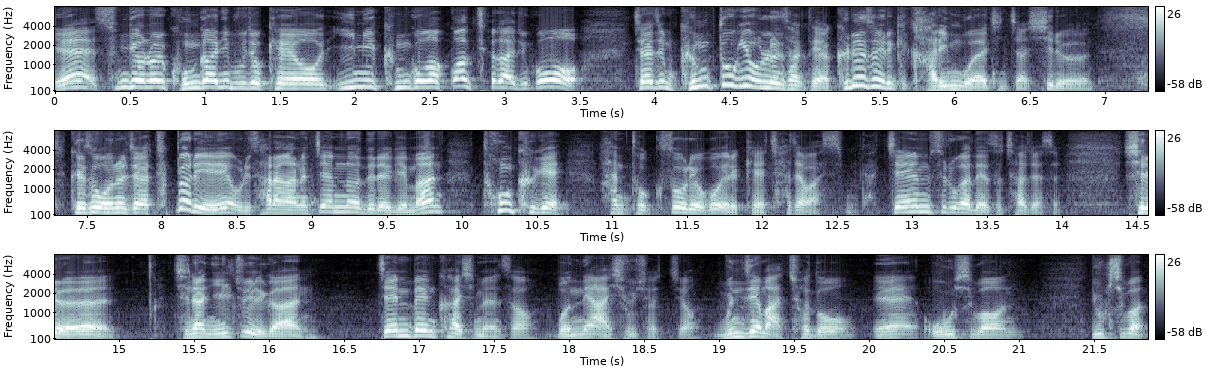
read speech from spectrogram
예 숨겨놓을 공간이 부족해요. 이미 금고가 꽉 차가지고 제가 지금 금독이 오른 상태야. 그래서 이렇게 가린 거야 진짜 실은. 그래서 오늘 제가 특별히 우리 사랑하는 잼러들에게만 통 크게 한 톡 쏘려고 이렇게 찾아왔습니다. 잼수루가 돼서 찾아왔어요. 실은 지난 일주일간 잼뱅크 하시면서 못내 아쉬우셨죠? 문제 맞춰도 예 50원, 60원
